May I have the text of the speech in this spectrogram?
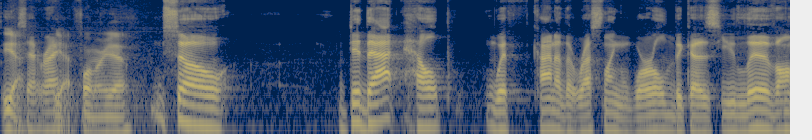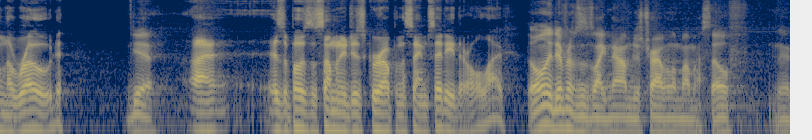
Yeah. Is that right? Yeah, former, yeah. So, did that help with kind of the wrestling world because you live on the road, Yeah. uh, as opposed to someone who just grew up in the same city their whole life? The only difference is like now I'm just traveling by myself, you know,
